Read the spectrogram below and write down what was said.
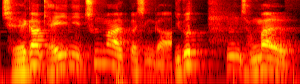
제가 개인이 출마할 것인가 이것은 정말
